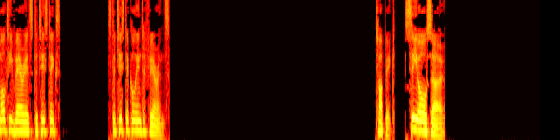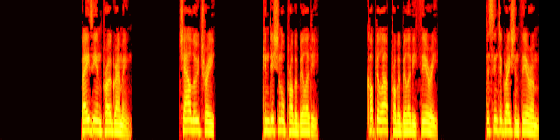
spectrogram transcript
Multivariate statistics. Statistical interference. Topic. See also. Bayesian programming. Chow-Liu tree. Conditional probability. Copula probability theory. Disintegration theorem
